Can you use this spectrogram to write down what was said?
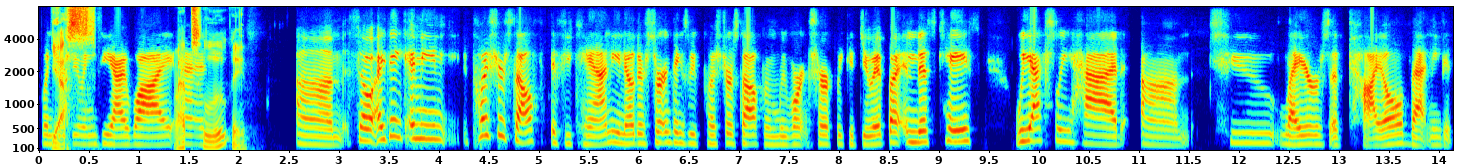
when Yes. you're doing DIY. and, Absolutely. Um, so I think, I mean, push yourself if you can. You know, there's certain things we've pushed ourselves and we weren't sure if we could do it, but in this case, we actually had um, two layers of tile that needed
